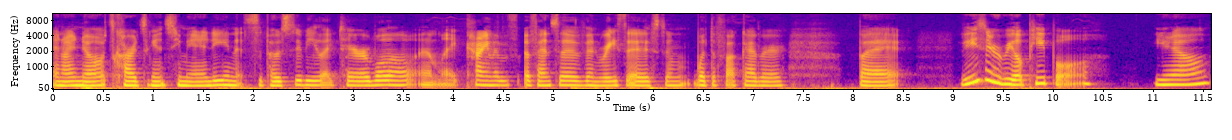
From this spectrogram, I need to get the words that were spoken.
And I know it's Cards Against Humanity and it's supposed to be like terrible and like kind of offensive and racist and what the fuck ever. But these are real people, you know?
